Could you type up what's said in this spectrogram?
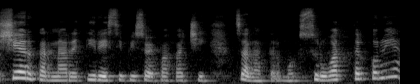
शेअर करणार आहे ती रेसिपी स्वयंपाकाची. चला तर मग सुरुवात तर करूया.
